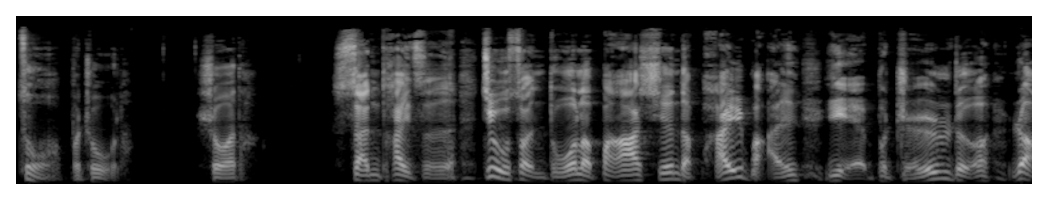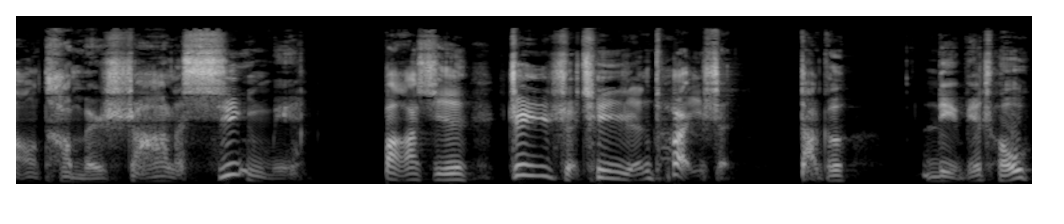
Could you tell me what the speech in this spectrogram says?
坐不住了，说道：“三太子就算夺了八仙的牌板，也不值得让他们杀了性命。八仙真是欺人太甚，大哥。”你别愁，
